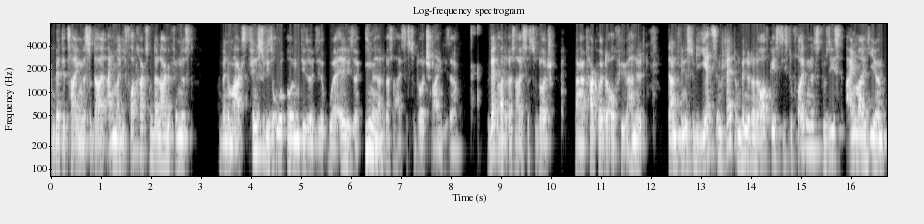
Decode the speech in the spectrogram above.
und werde dir zeigen, dass du da einmal die Vortragsunterlage findest. Und wenn du magst, findest du diese, ähm, diese, diese URL, diese E-Mail-Adresse heißt es zu Deutsch, nein, diese Webadresse heißt es zu Deutsch. Langer Tag heute auch viel gehandelt dann findest du die jetzt im Chat und wenn du da drauf gehst, siehst du folgendes. Du siehst einmal hier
